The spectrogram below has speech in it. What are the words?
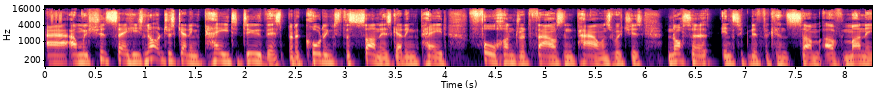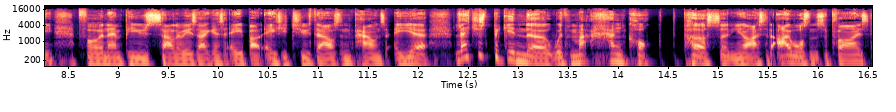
Uh, and we should say he's not just getting paid to do this, but according to The Sun, is getting paid £400,000, which is not an insignificant sum of money for an MP whose salary is, I guess, about £82,000 a year. Let's just begin, though, with Matt Hancock person. You know, I said I wasn't surprised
